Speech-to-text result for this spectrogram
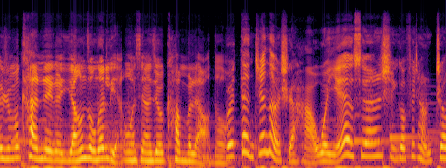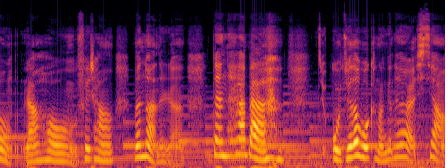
为什么看这个杨总的脸，我现在就看不了都不是，但真的是哈，我爷爷虽然是一个非常正，然后非常温暖的人，但他吧，就我觉得我可能跟他有点像，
